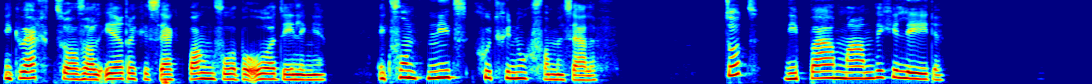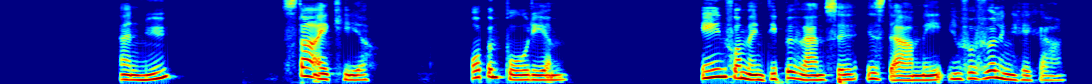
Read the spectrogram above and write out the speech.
Ik werd, zoals al eerder gezegd, bang voor beoordelingen. Ik vond niets goed genoeg van mezelf. Tot die paar maanden geleden. En nu sta ik hier, op een podium. Een van mijn diepe wensen is daarmee in vervulling gegaan.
